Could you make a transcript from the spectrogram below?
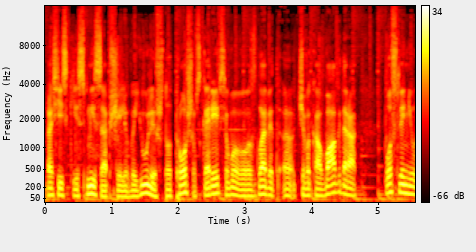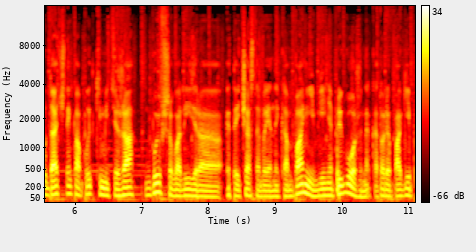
Российские СМИ сообщили в июле, что Трошев, скорее всего, возглавит э, ЧВК Вагнера после неудачной попытки мятежа бывшего лидера этой частной военной компании Евгения Пригожина, который погиб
